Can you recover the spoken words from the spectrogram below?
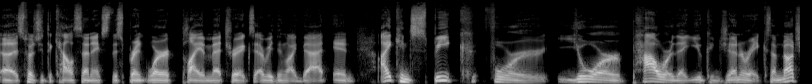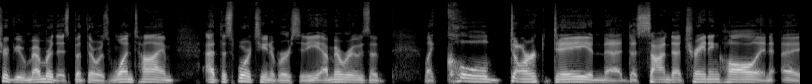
uh, especially the calisthenics, the sprint work, plyometrics, everything like that. And I can speak for your power that you can generate because I'm not sure if you remember this, but there was one time at the sports university. I remember it was a like cold, dark day in the the Sanda training hall, and uh,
